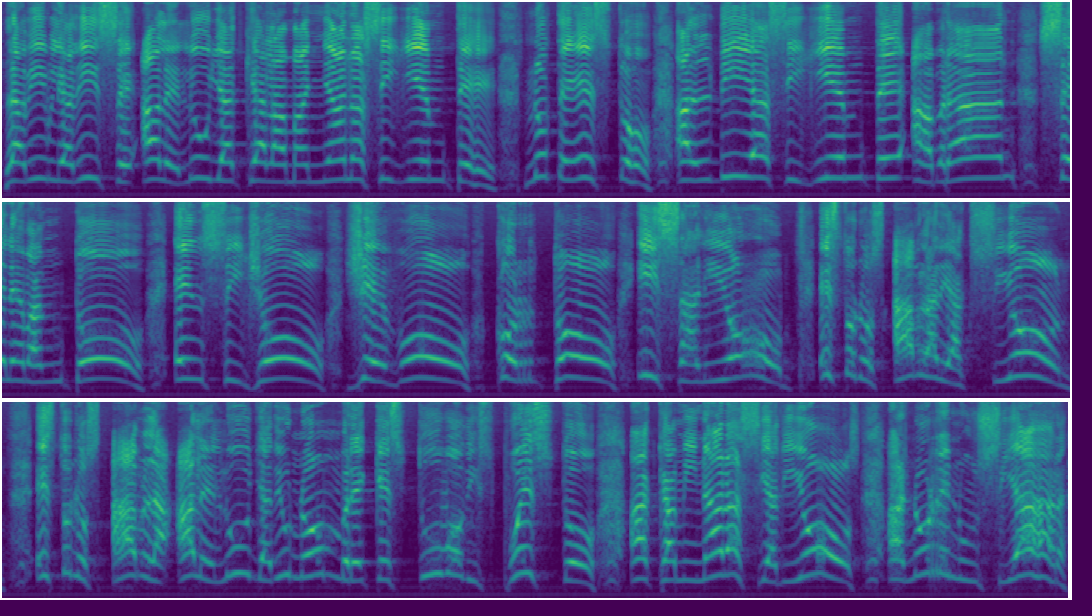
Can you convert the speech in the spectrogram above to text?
la Biblia dice, aleluya, que a la mañana siguiente, note esto, al día siguiente Abraham se levantó, ensilló, llevó, cortó y salió. Esto nos habla de acción. Esto nos habla, aleluya, de un hombre que estuvo dispuesto a caminar hacia Dios, a no renunciar,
